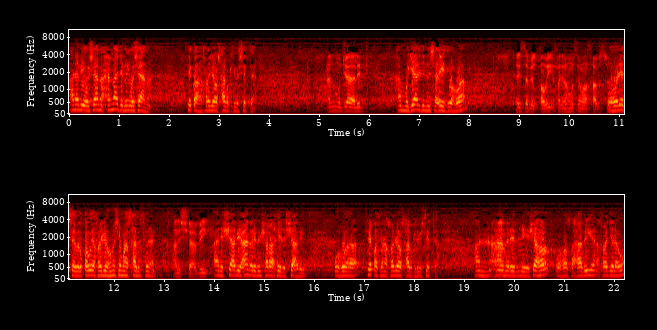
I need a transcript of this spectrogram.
عن أبي أسامة حماد بن أسامة. ثقة أخرجه أصحاب كتب الستة. عن مجالد عن مجالد بن سعيد وهو ليس بالقوي أخرج له مسلم وأصحاب السنن. وهو ليس بالقوي أخرج له مسلم وأصحاب السنن. عن الشعبي. عن الشعبي عامر بن شراحيل الشعبي وهو ثقة أخرج له أصحاب الكتب الستة. عن عامر بن شهر وهو صحابي أخرج له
